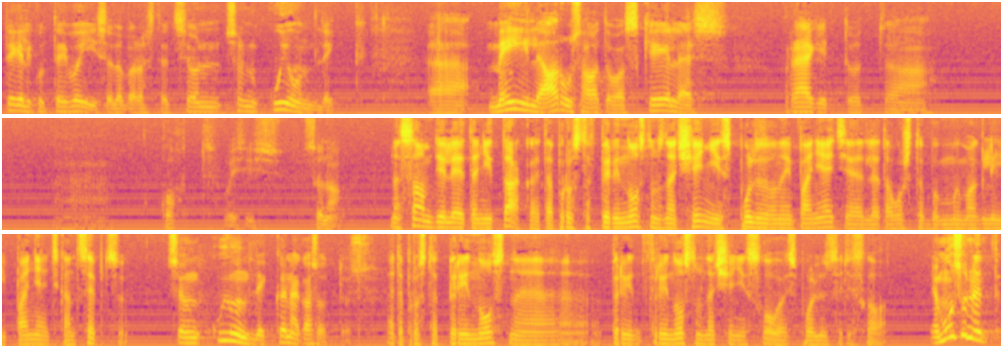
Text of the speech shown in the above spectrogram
tegelikult ei või, sellepärast et see on, see on kujundlik, äh, meile arusaadavas keeles räägitud äh, äh, koht või siis sõna. На самом деле это не так, это просто в переносном значении использованные понятия для того, чтобы мы могли понять концепцию. see on kujundlik kõnekasutus. Это просто переносное, пере- в переносном значении слова используются эти слова. ja ma usun, et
